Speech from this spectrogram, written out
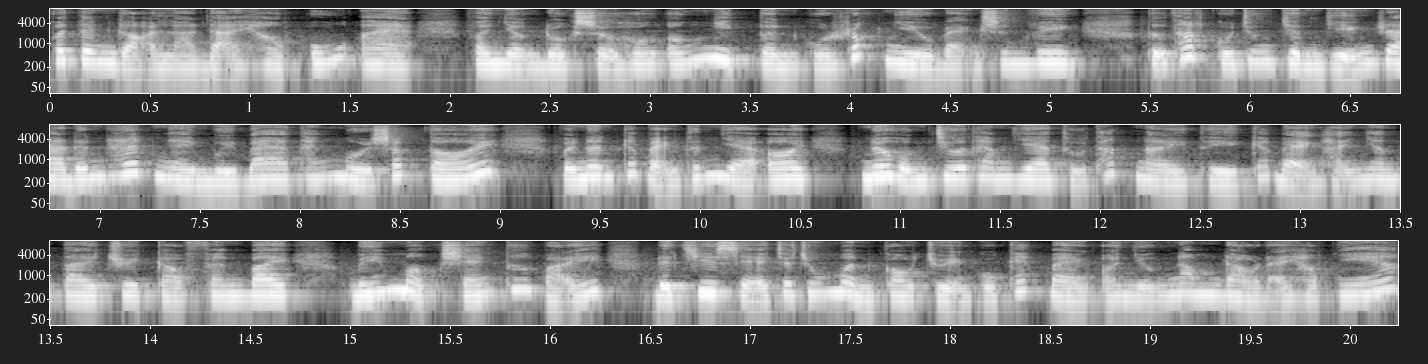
với tên gọi là Đại học Ú À và nhận được sự hưởng ứng nhiệt tình của rất nhiều bạn sinh viên. Thử thách của chương trình diễn ra đến hết ngày 13 tháng 10 sắp tới. Vậy nên các bạn thính giả ơi, nếu vẫn chưa tham gia thử thách này thì các bạn hãy nhanh tay truy cập fanpage Bí mật sáng thứ bảy để chia sẻ cho chúng mình câu chuyện của các bạn ở những năm đầu đại học nhé.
